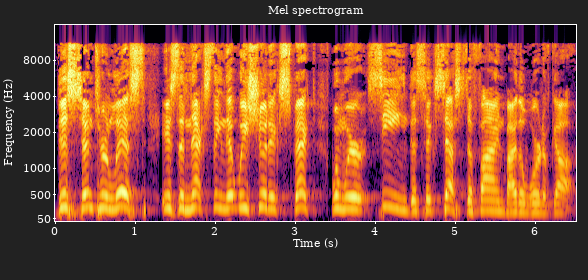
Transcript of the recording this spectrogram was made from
This center list is the next thing that we should expect when we're seeing the success defined by the Word of God.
